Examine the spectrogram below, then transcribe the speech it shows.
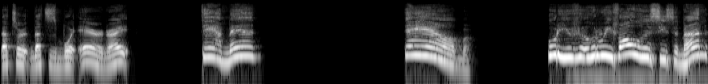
that's our, that's his boy Aaron, right? Damn, man. Damn! Who do you who do we follow this season, man?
